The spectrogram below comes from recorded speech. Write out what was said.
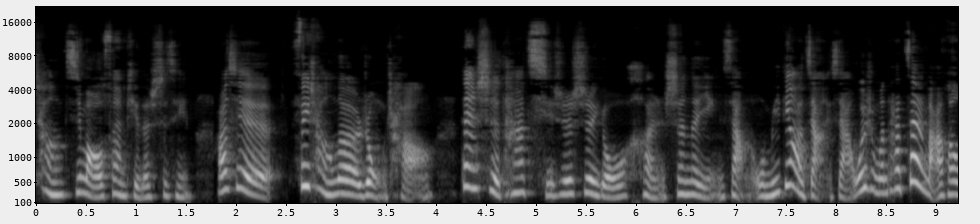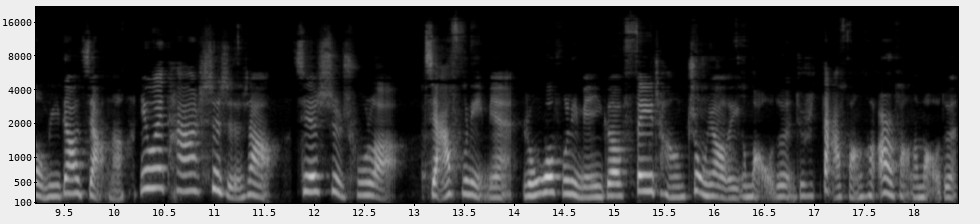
常鸡毛蒜皮的事情，而且非常的冗长，但是它其实是有很深的影响的。我们一定要讲一下，为什么它再麻烦，我们一定要讲呢？因为它事实上揭示出了贾府里面、荣国府里面一个非常重要的一个矛盾，就是大房和二房的矛盾。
